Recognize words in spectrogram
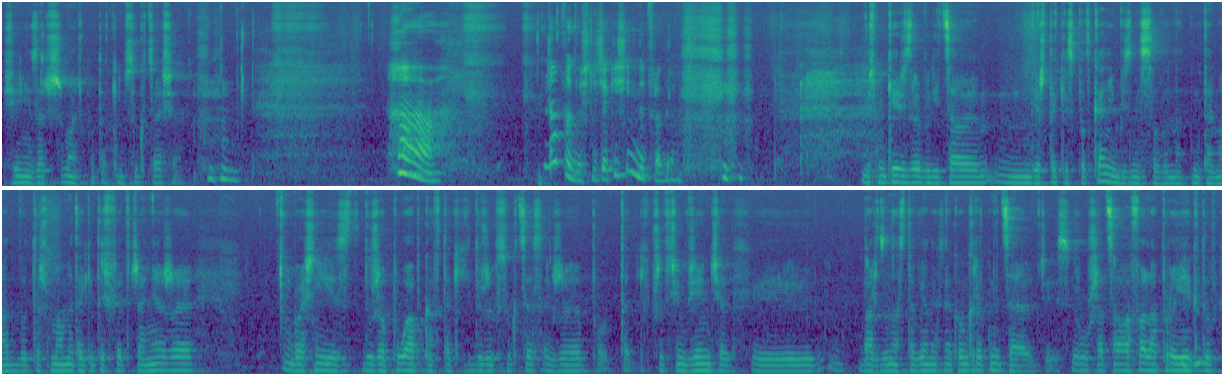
się nie zatrzymać po takim sukcesie? Ha. No wymyślić jakiś inny program. Myśmy kiedyś zrobili całe, mm, wiesz, takie spotkanie biznesowe na ten temat, bo też mamy takie doświadczenia, że właśnie jest duża pułapka w takich dużych sukcesach, że po takich przedsięwzięciach yy, bardzo nastawionych na konkretny cel, gdzie jest, rusza cała fala projektów mhm.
